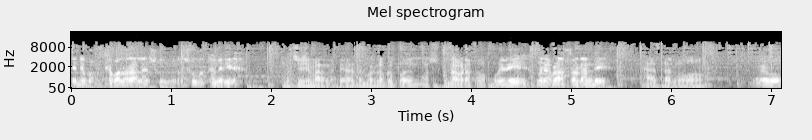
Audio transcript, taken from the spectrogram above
tenemos que valorarla en su, en su justa medida. Muchísimas gracias, hacemos lo que podemos. Un abrazo. Muy bien, un abrazo grande. Hasta luego. Hasta luego.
